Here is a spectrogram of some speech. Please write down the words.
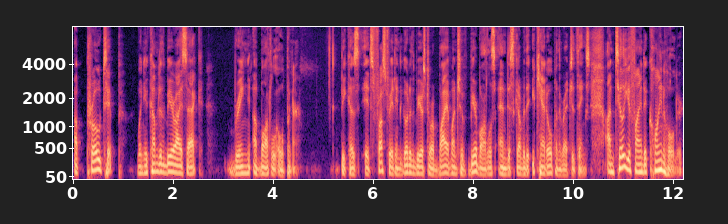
A pro tip when you come to the beer ISAC, bring a bottle opener because it's frustrating to go to the beer store, buy a bunch of beer bottles, and discover that you can't open the wretched things until you find a coin holder.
